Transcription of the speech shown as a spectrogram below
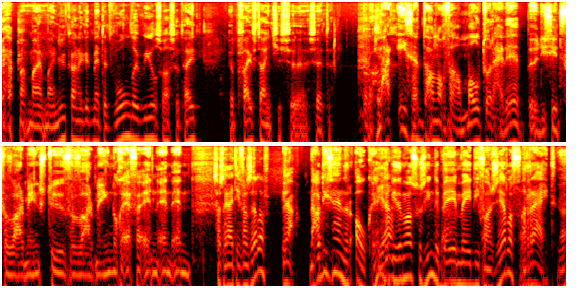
Ja. Maar, maar, maar nu kan ik het met het wonderwiel, zoals het heet, op vijf standjes eh, zetten. Prachtig. Maar is er dan nog wel motorrijden? hè? Buddy zit verwarming, stuurverwarming, nog even en, en, en... Zoals rijdt hij vanzelf. Ja, nou die zijn er ook. Hè? Ja. Heb je dat wel eens gezien? De BMW die vanzelf rijdt. Ja,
